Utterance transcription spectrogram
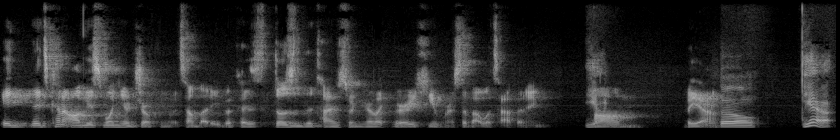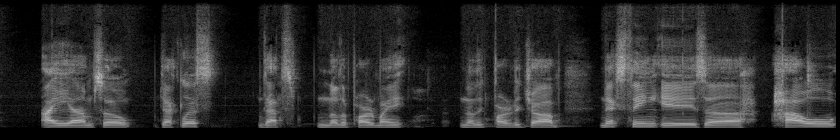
it, it's kind of obvious when you're joking with somebody because those are the times when you're like very humorous about what's happening. Yeah. Um, but yeah, So yeah, I um so deck list. That's another part of my another part of the job. Next thing is uh how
